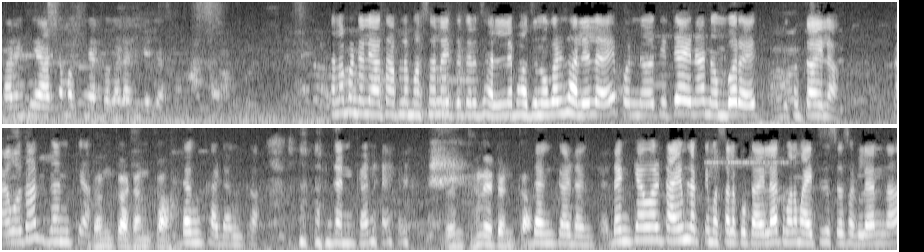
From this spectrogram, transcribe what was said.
कारण की अशा मशीन आहेत बघा डंक्याच्या त्याला म्हणाले आता आपला मसाला इथे तर झालेला भाजून वगैरे झालेला आहे पण तिथे आहे ना नंबर आहेत. म्हणजे कुटायला काय बोलतात? डंक्या. डंका डंका. डंका डंका. डंका नाही. डंका नाही डंका. डंका डंका. डंक्यावर टाइम लागते मसाला कुटायला तुम्हाला माहितीच असेल सगळ्यांना.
